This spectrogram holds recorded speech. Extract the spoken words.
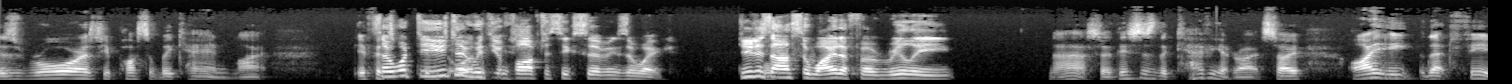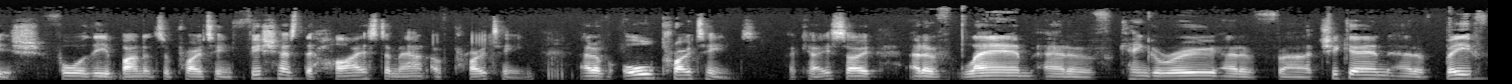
as raw as you possibly can. Like, if So what do you do with your five to six servings a week? Do you just Well- ask the waiter for really? Nah, so this is the caveat, right? So I eat that fish for the abundance of protein. Fish has the highest amount of protein out of all proteins. Okay, so out of lamb, out of kangaroo, out of uh, chicken, out of beef,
